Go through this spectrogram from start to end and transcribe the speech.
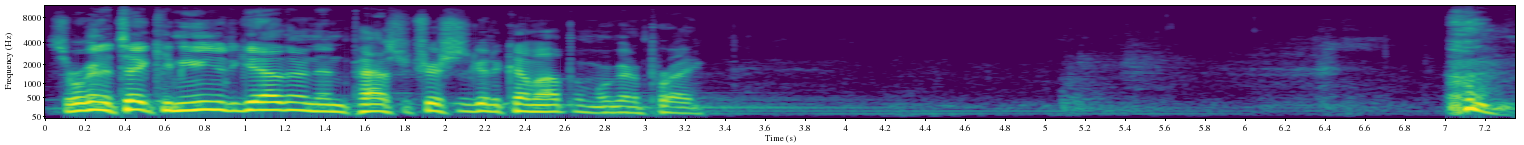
So we're going to take communion together, and then Pastor Trish is going to come up and we're going to pray.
